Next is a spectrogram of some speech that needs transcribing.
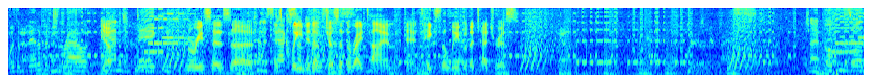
Giant with a bit of a drought Yep. and dig. Maurice has uh, has cleaned it up just at the right time and takes the lead with a Tetris. Giant opens as well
